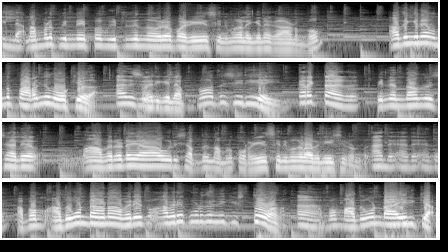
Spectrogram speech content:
ഇല്ല. നമ്മൾ പിന്നെ ഇപ്പൊ വീട്ടിലിരുന്ന ഓരോ പഴയ സിനിമകൾ ഇങ്ങനെ കാണുമ്പോൾ അതിങ്ങനെ ഒന്ന് പറഞ്ഞു നോക്കിയതാ. ഒരിക്കലും അപ്പൊ അത് ശരിയായി. കറക്റ്റ് ആണ്. പിന്നെ എന്താന്ന് വെച്ചാൽ അവരുടെ ആ ഒരു ശബ്ദം നമ്മൾ കുറേ സിനിമകൾ അഭിനയിച്ചിട്ടുണ്ട്. അതെ അതെ അതെ. അപ്പം അതുകൊണ്ടാണ് അവരെ അവരെ കൂടുതൽ എനിക്ക് ഇഷ്ടമാണ്. അപ്പം അതുകൊണ്ടായിരിക്കാം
